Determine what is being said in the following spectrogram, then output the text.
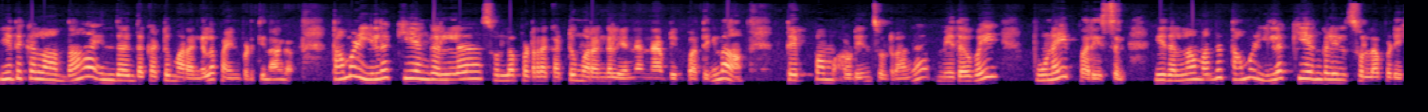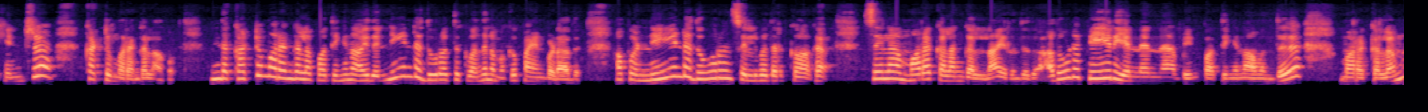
இதுக்கெல்லாம் தான் இந்த இந்த கட்டுமரங்களை பயன்படுத்தினாங்க. தமிழ் இலக்கியங்கள்ல சொல்லப்படுற கட்டுமரங்கள் என்னென்ன அப்படின்னு பார்த்தீங்கன்னா தெப்பம் அப்படின்னு சொல்றாங்க. மிதவை புனை பரிசல். இதெல்லாம் வந்து தமிழ் இலக்கியங்களில் சொல்லப்படுகின்ற கட்டுமரங்கள் ஆகும். இந்த கட்டுமரங்களை பார்த்தீங்கன்னா இது நீண்ட தூரத்துக்கு வந்து நமக்கு பயன்படாது. அப்போ நீண்ட தூரம் செல்வதற்காக சில மரக்கலங்கள்லாம் இருந்தது. அதோட பேர் என்னென்ன அப்படின்னு பார்த்தீங்கன்னா வந்து மரக்கலம்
